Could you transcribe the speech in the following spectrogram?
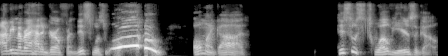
I remember I had a girlfriend. This was woo! Oh my god. This was 12 years ago.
